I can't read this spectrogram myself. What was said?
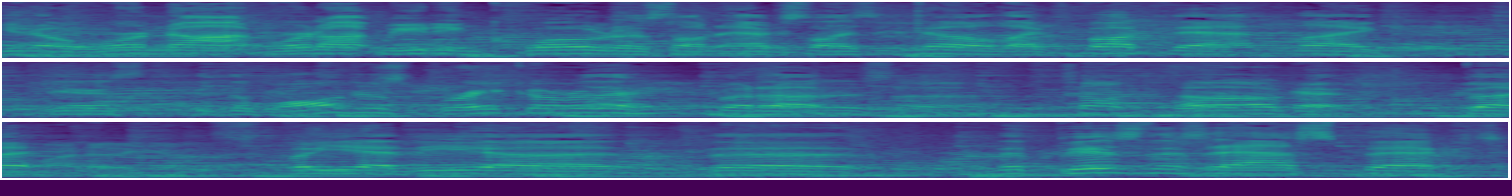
you know we're not we're not meeting quotas on x y z no like fuck that like there's did the wall just break over there but uh. Oh, okay. But My head against. but yeah, the uh, the the business aspect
